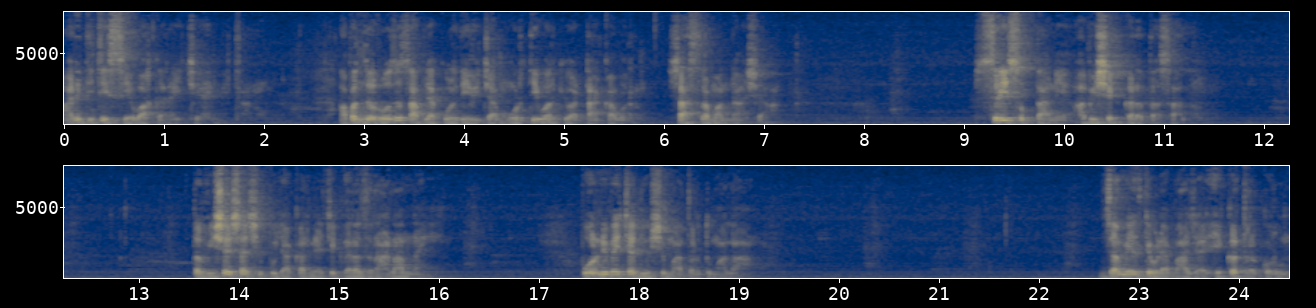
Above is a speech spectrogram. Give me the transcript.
आणि तिची सेवा करायची आहे मित्र आपण जर रोजच आपल्या कुळदेवीच्या मूर्तीवर किंवा टाकावर शास्त्रमांना अशा श्रीसुक्ताने अभिषेक करत असाल तर विशेष अशी पूजा करण्याची गरज राहणार नाही. पौर्णिमेच्या दिवशी मात्र तुम्हाला जमेल तेवढ्या भाज्या एकत्र करून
